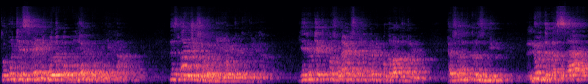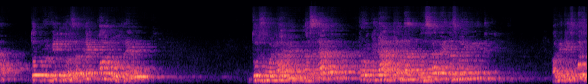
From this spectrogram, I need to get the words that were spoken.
Тому ті свині були об'єктом гріха. Не знаю, що сьогодні є об'єктом гріха. Є люди, які дозволяють собі, наприклад, подавати дарунки. Я взагалі не розумію. Люди на себе добровільно за тих пару гривень дозволяють на себе прокляття на, на себе і на своїх рідних. А в який спосіб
